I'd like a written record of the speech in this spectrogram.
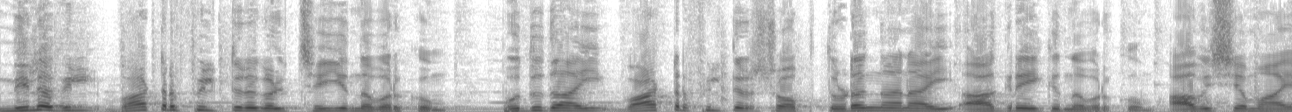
നിലവിൽ വാട്ടർ ഫിൽറ്ററുകൾ ചെയ്യുന്നവർക്കും പുതുതായി വാട്ടർ ഫിൽറ്റർ ഷോപ്പ് തുടങ്ങാനായി ആഗ്രഹിക്കുന്നവർക്കും ആവശ്യമായ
